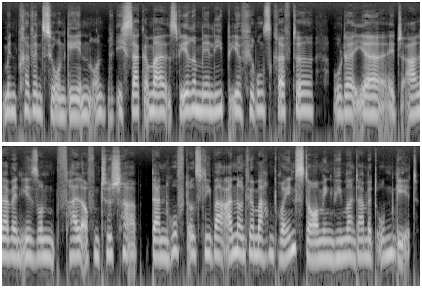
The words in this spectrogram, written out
in Prävention gehen. Und ich sage immer, es wäre mir lieb, ihr Führungskräfte oder ihr HRler, wenn ihr so einen Fall auf dem Tisch habt, dann ruft uns lieber an und wir machen Brainstorming, wie man damit umgeht.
